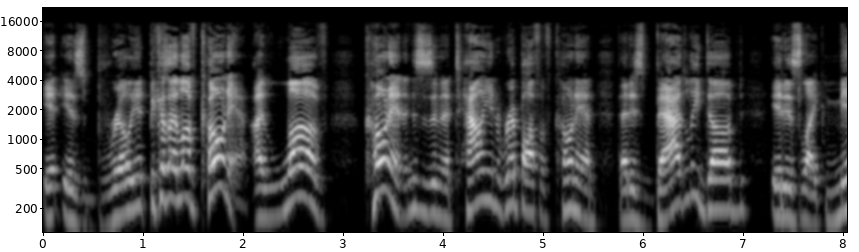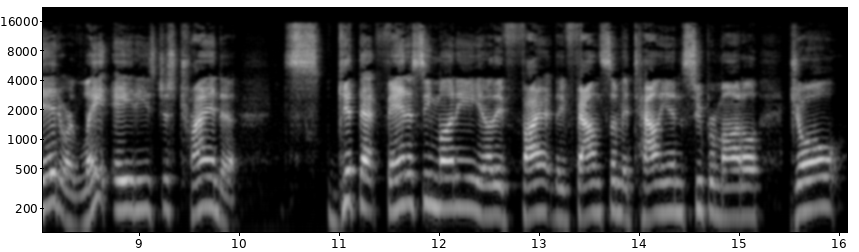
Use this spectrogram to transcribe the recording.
It is brilliant because I love Conan. I love Conan, and this is an Italian ripoff of Conan that is badly dubbed. It is like mid or late 80s, just trying to get that fantasy money. You know, they fired, they found some Italian supermodel, Joel,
